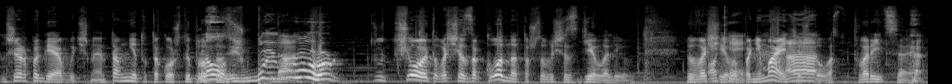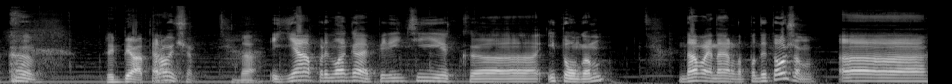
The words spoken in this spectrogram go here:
JRPG обычное. Там нету такого, что ты просто Ну, сидишь, да. что это вообще законно, то, что вы сейчас сделали? Вы вообще, вы Окей. понимаете, А- что у вас тут творится? Ребята. Короче, Да. я предлагаю перейти к э, итогам. Давай, наверное, подытожим. Э,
